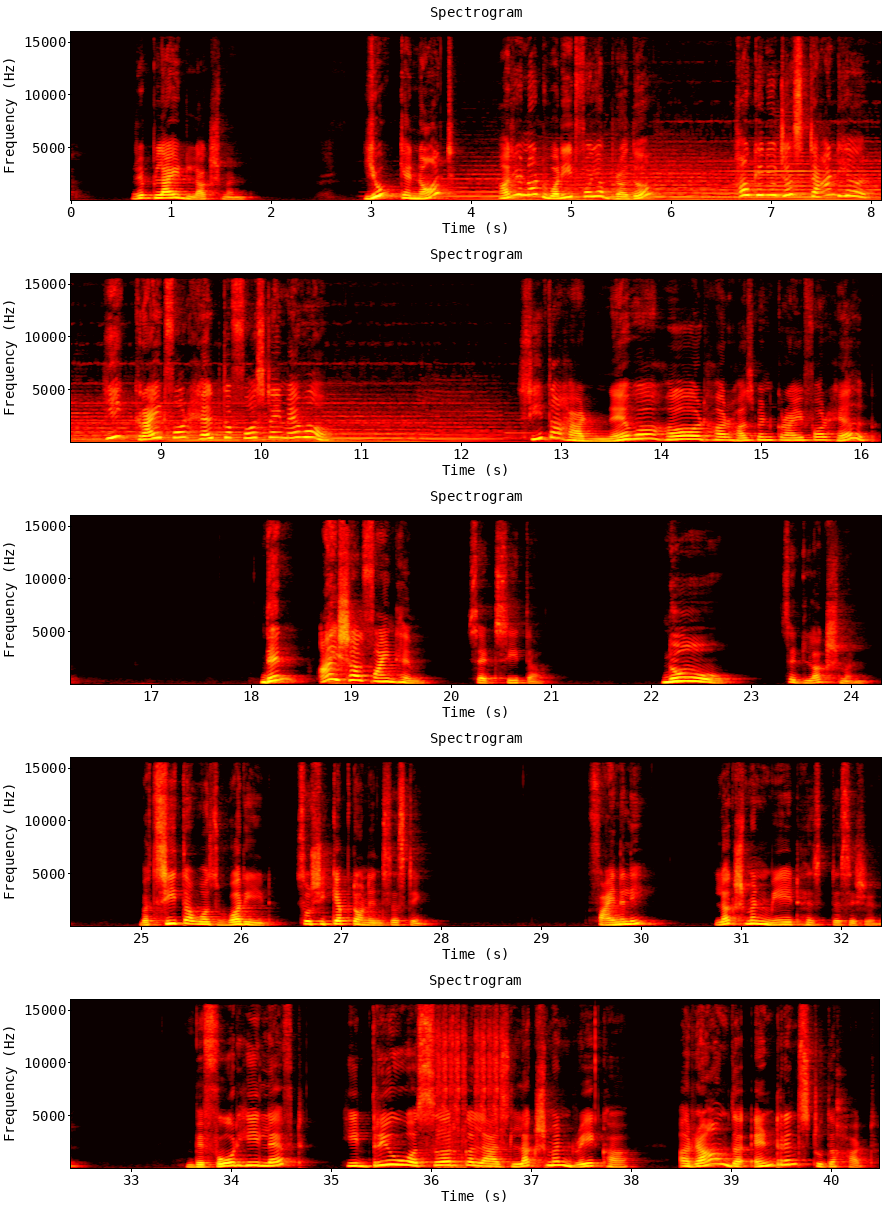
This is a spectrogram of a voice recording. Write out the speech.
replied Lakshman. You cannot? Are you not worried for your brother? How can you just stand here? He cried for help the first time ever. Sita had never heard her husband cry for help. Then I shall find him, said Sita. No, said Lakshman. But Sita was worried, so she kept on insisting. Finally, Lakshman made his decision. Before he left, he drew a circle as Lakshman Rekha around the entrance to the hut.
